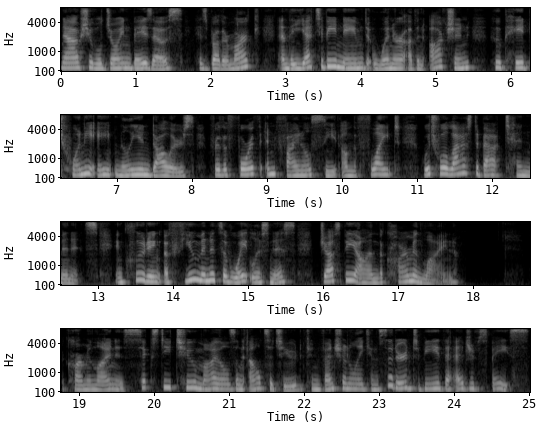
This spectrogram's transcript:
Now she will join Bezos, his brother Mark, and the yet to be named winner of an auction who paid $28 million for the fourth and final seat on the flight, which will last about 10 minutes, including a few minutes of weightlessness just beyond the Kármán line. The Kármán line is 62 miles in altitude, conventionally considered to be the edge of space.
